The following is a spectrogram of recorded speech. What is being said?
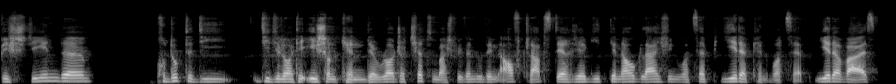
bestehende Produkte, die, die die Leute eh schon kennen. Der Roger Chat zum Beispiel, wenn du den aufklappst, der reagiert genau gleich wie in WhatsApp. Jeder kennt WhatsApp. Jeder weiß,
